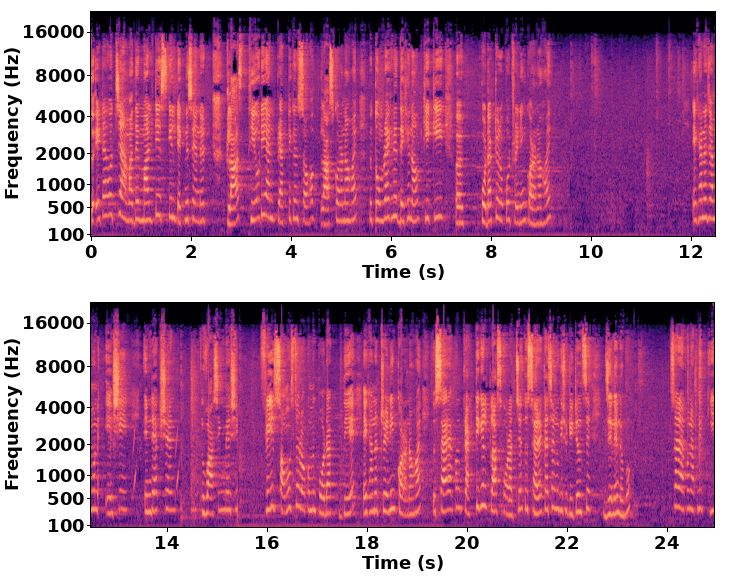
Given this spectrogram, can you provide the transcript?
তো এটা হচ্ছে আমাদের মাল্টি স্কিল টেকনিশিয়ানের ক্লাস থিওরি অ্যান্ড প্র্যাকটিক্যাল সহ ক্লাস করানো হয়। তো তোমরা এখানে দেখে নাও কী কী প্রোডাক্টের ওপর ট্রেনিং করানো হয়। এখানে যেমন AC induction, washing machine, fridge সমস্ত রকমের প্রোডাক্ট দিয়ে এখানে ট্রেনিং করানো হয়। তো স্যার এখন প্র্যাকটিক্যাল ক্লাস করাচ্ছে। তো স্যারের কাছে আমি কিছু ডিটেলসে জেনে নেব। স্যার, এখন আপনি কি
